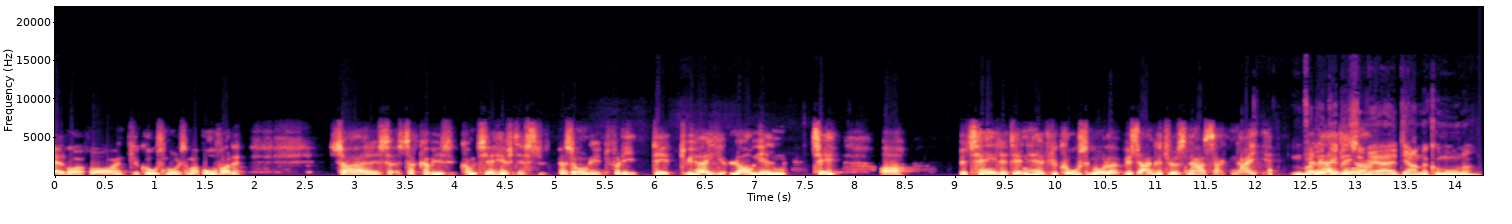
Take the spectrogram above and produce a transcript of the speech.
alle vores borgere en glukosemål, som har brug for det, så, øh, så, så kan vi komme til at hæfte personligt, fordi det, vi har ikke lovhjelm til at betale den her glukosemåler, hvis Ankestyrelsen har sagt nej. Hvordan kan det længere. så være, at de andre kommuner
